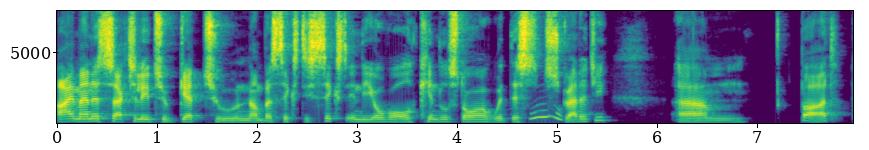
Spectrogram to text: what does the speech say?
I managed actually to get to number 66 in the overall Kindle store with this Ooh. strategy. Um, but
